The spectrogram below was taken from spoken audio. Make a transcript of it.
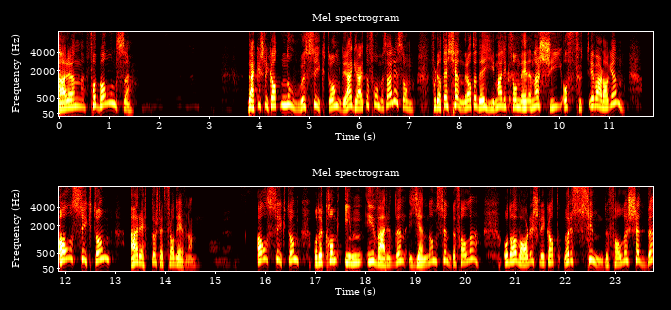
er en forbannelse. Det er ikke slik at noe sykdom det er greit å få med seg. liksom. Fordi at jeg kjenner at det gir meg litt sånn mer energi og futt i hverdagen. All sykdom er rett og slett fra djevelen. All sykdom. Og det kom inn i verden gjennom syndefallet. Og da var det slik at når syndefallet skjedde,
